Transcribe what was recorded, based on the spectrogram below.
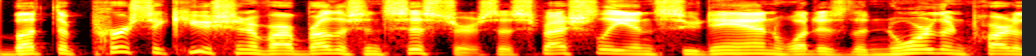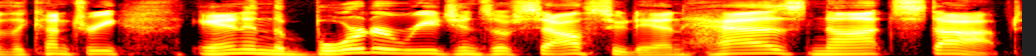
But the persecution of our brothers and sisters, especially in Sudan, what is the northern part of the country, and in the border regions of South Sudan, has not stopped.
